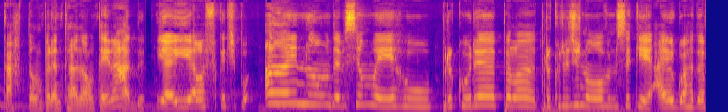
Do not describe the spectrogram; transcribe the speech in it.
cartão pra entrada, não tem nada. E aí ela fica tipo, ai não, deve ser um erro, procura pela. procura de novo, não sei o quê. Aí o guarda,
